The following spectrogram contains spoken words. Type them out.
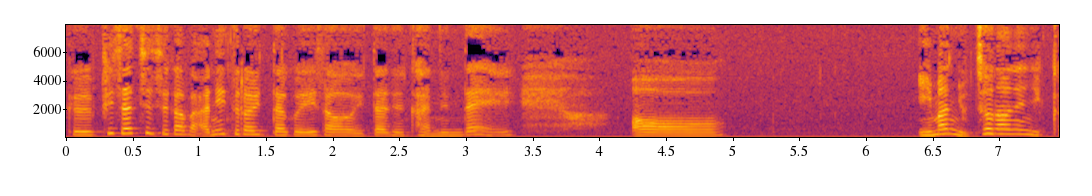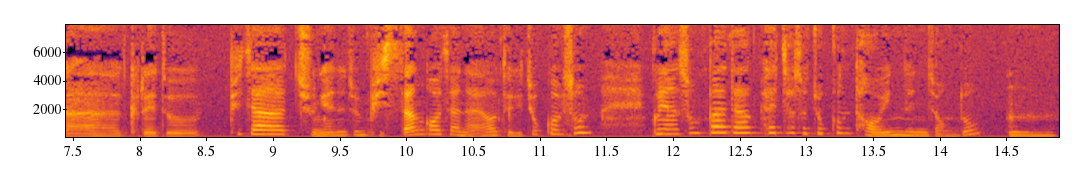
그 피자 치즈가 많이 들어있다고 해서 일단은 갔는데 어 26,000원이니까 그래도 피자 중에는 좀 비싼 거잖아요. 되게 조금 손 그냥 손바닥 펼쳐서 조금 더 있는 정도? 음.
